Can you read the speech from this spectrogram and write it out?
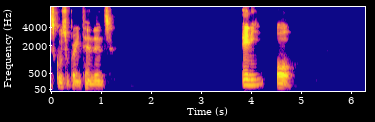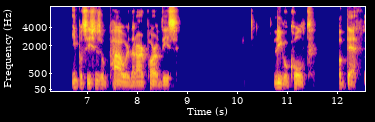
school superintendents, any all in positions of power that are part of this legal cult of death,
